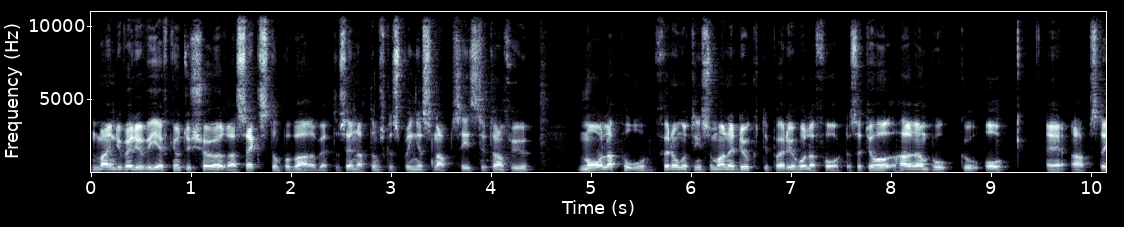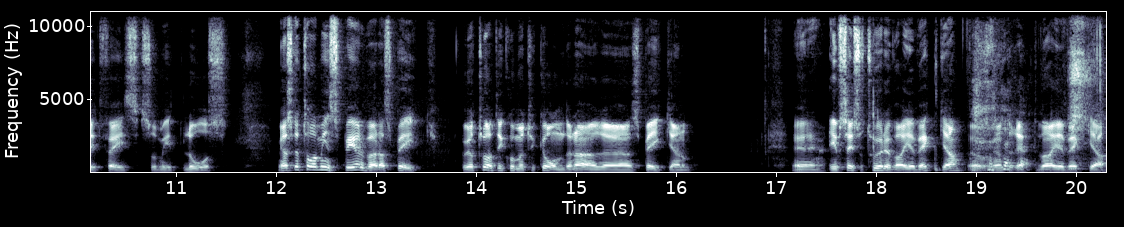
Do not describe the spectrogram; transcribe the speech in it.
Mind Value VF kan inte köra 16 på varvet och sen att de ska springa snabbt sist utan han får ju mala på. För någonting som han är duktig på är det att hålla farten. Så att jag har Haram Boko och eh, Upstate Face som mitt lås. Men jag ska ta min spelvärda spik. Och jag tror att ni kommer tycka om den här eh, spiken. Eh, I och för sig så tror jag det varje vecka. Jag har inte rätt varje vecka.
